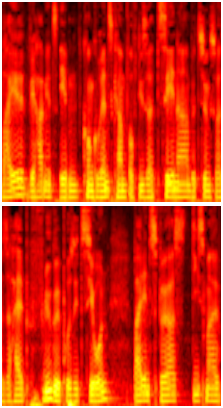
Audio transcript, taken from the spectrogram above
weil wir haben jetzt eben Konkurrenzkampf auf dieser Zehner- bzw. Halbflügelposition bei den Spurs, diesmal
